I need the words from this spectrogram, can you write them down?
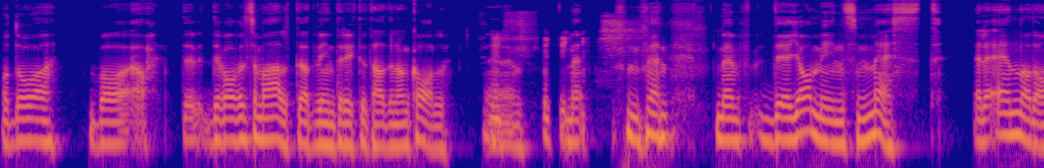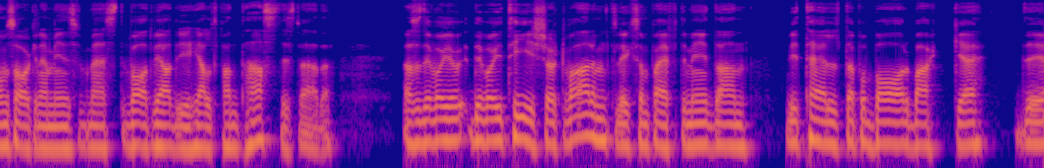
Och då var, ja, det, det var väl som allt att vi inte riktigt hade någon koll. Ehm, Men, men, men det jag minns mest, eller en av de sakerna jag minns mest var att vi hade ju helt fantastiskt väder. Alltså det var ju, det var ju t-shirt varmt liksom på eftermiddagen. Vi tältade på bar backe. Det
